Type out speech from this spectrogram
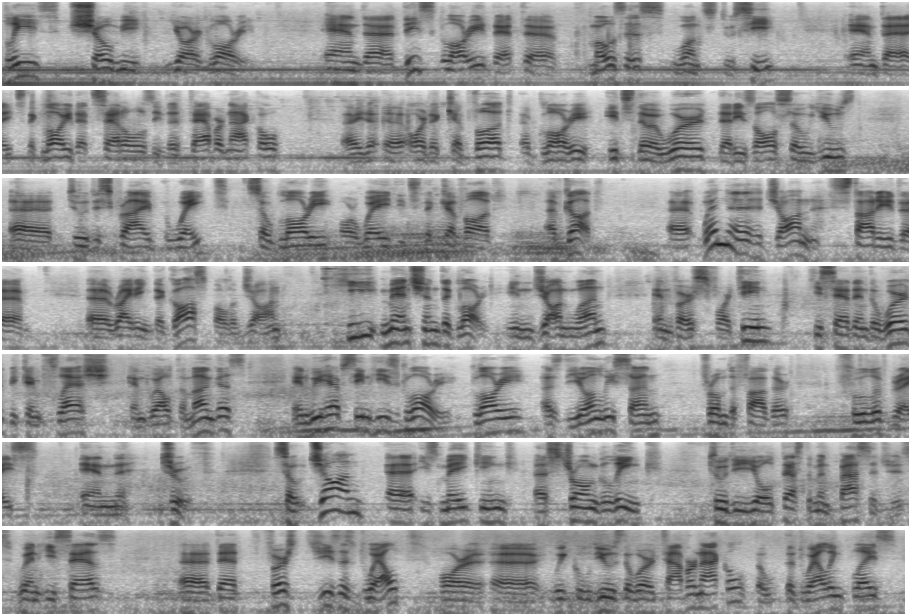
Please show me your glory. And uh, this glory that uh, Moses wants to see, and uh, it's the glory that settles in the tabernacle uh, uh, or the kavod of glory. It's the word that is also used uh, to describe weight. So, glory or weight, it's the kavod of God. Uh, when uh, John started writing the Gospel of John, he mentioned the glory. In John 1 and verse 14, he said, And the Word became flesh and dwelt among us, and we have seen his glory, glory as the only Son from the Father, full of grace and truth. So, John uh, is making a strong link to the Old Testament passages when he says uh, that first Jesus dwelt, or uh, we could use the word tabernacle, the, the dwelling place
